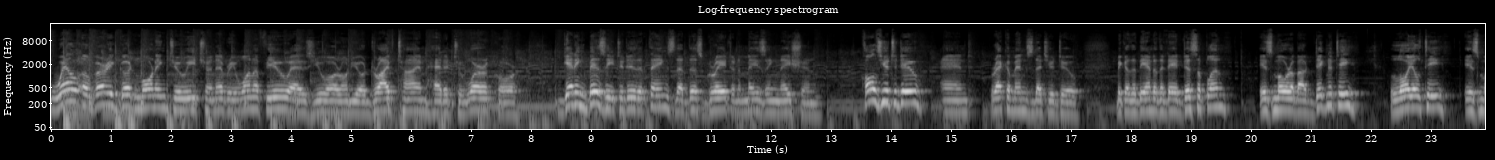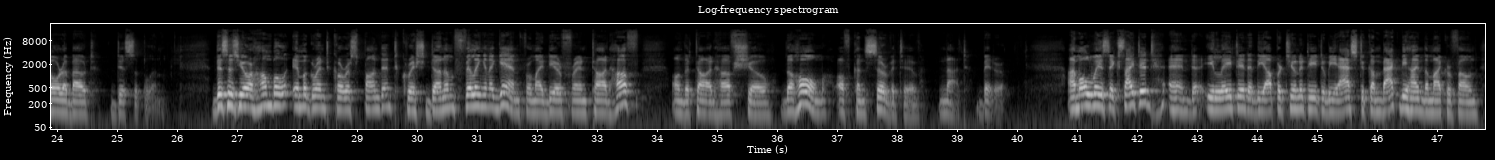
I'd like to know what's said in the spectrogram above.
Well, a very good morning to each and every one of you as you are on your drive time headed to work or getting busy to do the things that this great and amazing nation calls you to do and recommends that you do. Because at the end of the day, discipline is more about dignity, loyalty is more about discipline. This is your humble immigrant correspondent, Krish Dhanam, filling in again for my dear friend Todd Huff on the Todd Huff Show, the home of conservative, not bitter. I'm always excited and elated at the opportunity to be asked to come back behind the microphone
